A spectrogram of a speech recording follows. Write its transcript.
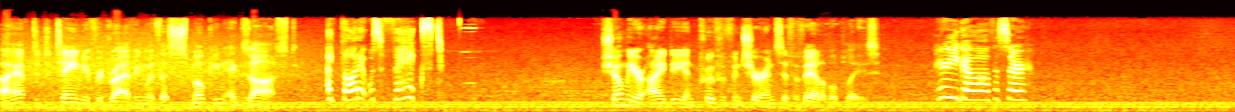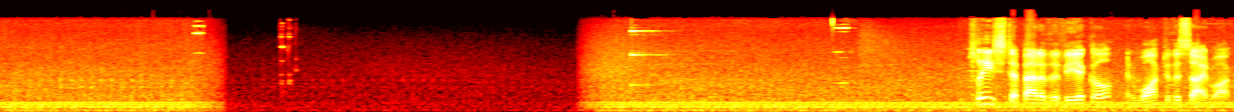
I have to detain you for driving with a smoking exhaust. I thought it was fixed. Show me your ID and proof of insurance if available, please. Here you go, officer. Please step out of the vehicle and walk to the sidewalk.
